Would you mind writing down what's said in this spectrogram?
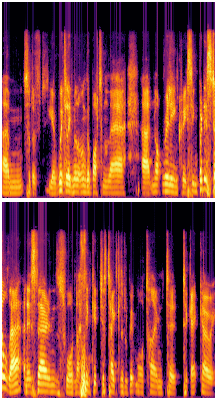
um, sort of you know, wiggling along the bottom there, uh, not really increasing, but it's still there and it's there in the sward. And I think it just takes a little bit more time to, to get going.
